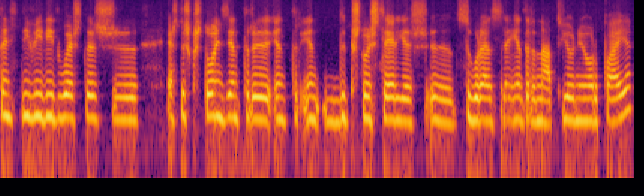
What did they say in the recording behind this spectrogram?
tem-se dividido estas estas questões entre, entre, de questões sérias de segurança entre a NATO e a União Europeia.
